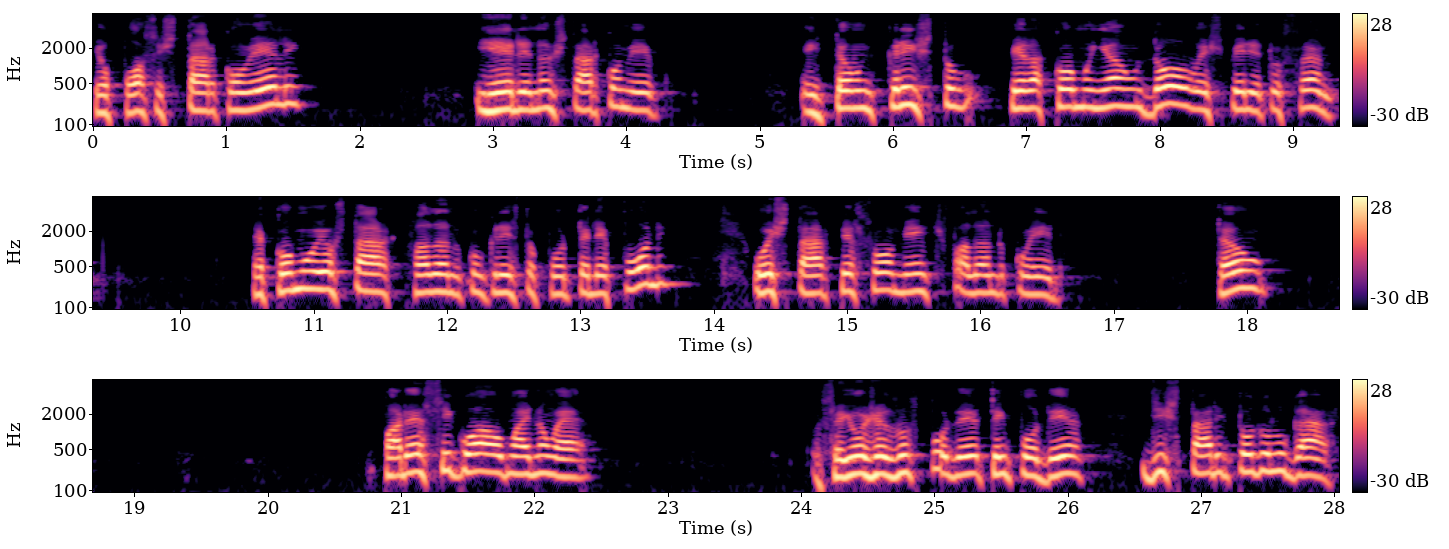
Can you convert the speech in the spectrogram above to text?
Eu posso estar com Ele e Ele não estar comigo. Então, em Cristo, pela comunhão do Espírito Santo, é como eu estar falando com Cristo por telefone ou estar pessoalmente falando com Ele. Então, parece igual, mas não é. O Senhor Jesus poder, tem poder de estar em todo lugar.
